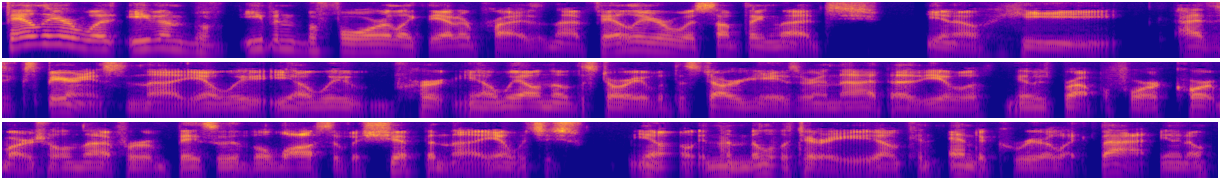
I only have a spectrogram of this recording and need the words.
failure was even even before like the Enterprise, and that failure was something that you know he has experienced in that. You know, we you know we heard you know we all know the story with the Stargazer and that that you know it was brought before a court martial and that for basically the loss of a ship and that you know which is you know, in the military, you know, can end a career like that, you know,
